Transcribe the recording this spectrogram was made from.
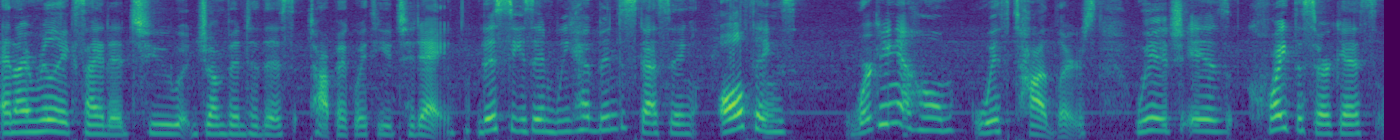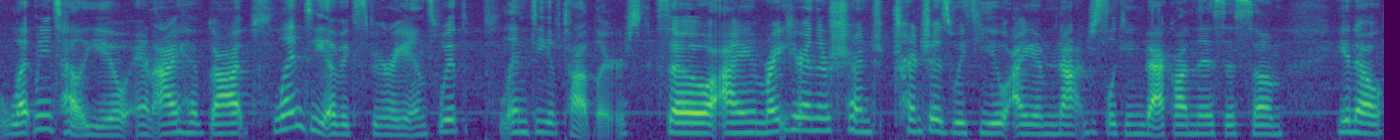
And I'm really excited to jump into this topic with you today. This season, we have been discussing all things working at home with toddlers, which is quite the circus, let me tell you. And I have got plenty of experience with plenty of toddlers. So I am right here in the trench- trenches with you. I am not just looking back on this as some, you know,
